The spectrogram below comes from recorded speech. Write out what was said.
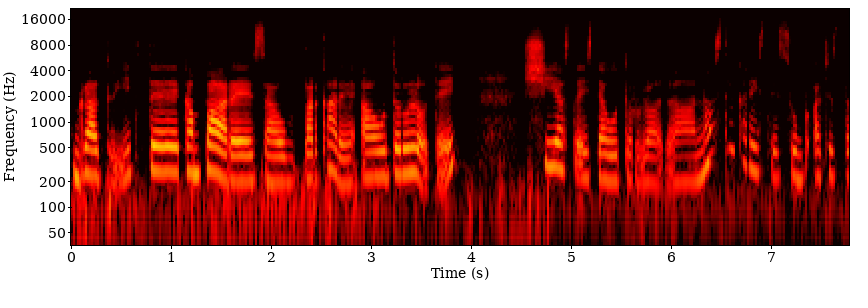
gratuit de campare sau parcare a autorulotei și asta este autorulota noastră care este sub această...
